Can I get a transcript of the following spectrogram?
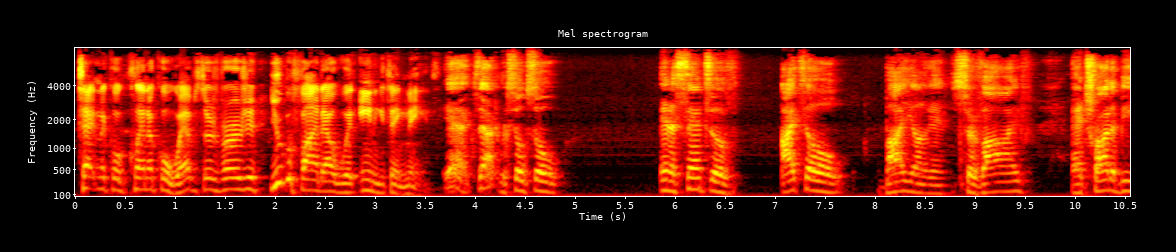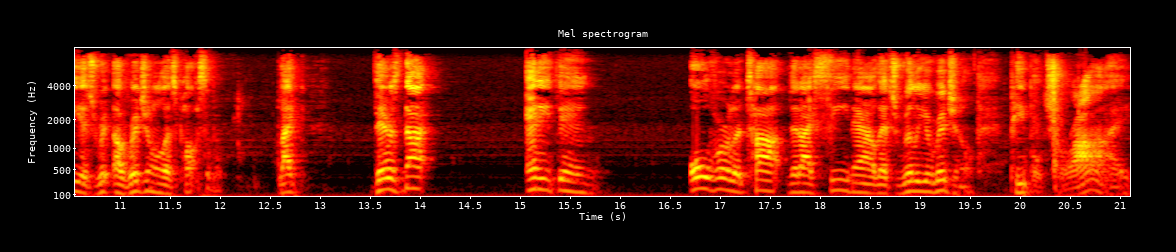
technical clinical Webster's version, you can find out what anything means. Yeah, exactly. So, so in a sense of, I tell my youngin survive and try to be as ri- original as possible. Like, there's not anything over the top that I see now that's really original. People try,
